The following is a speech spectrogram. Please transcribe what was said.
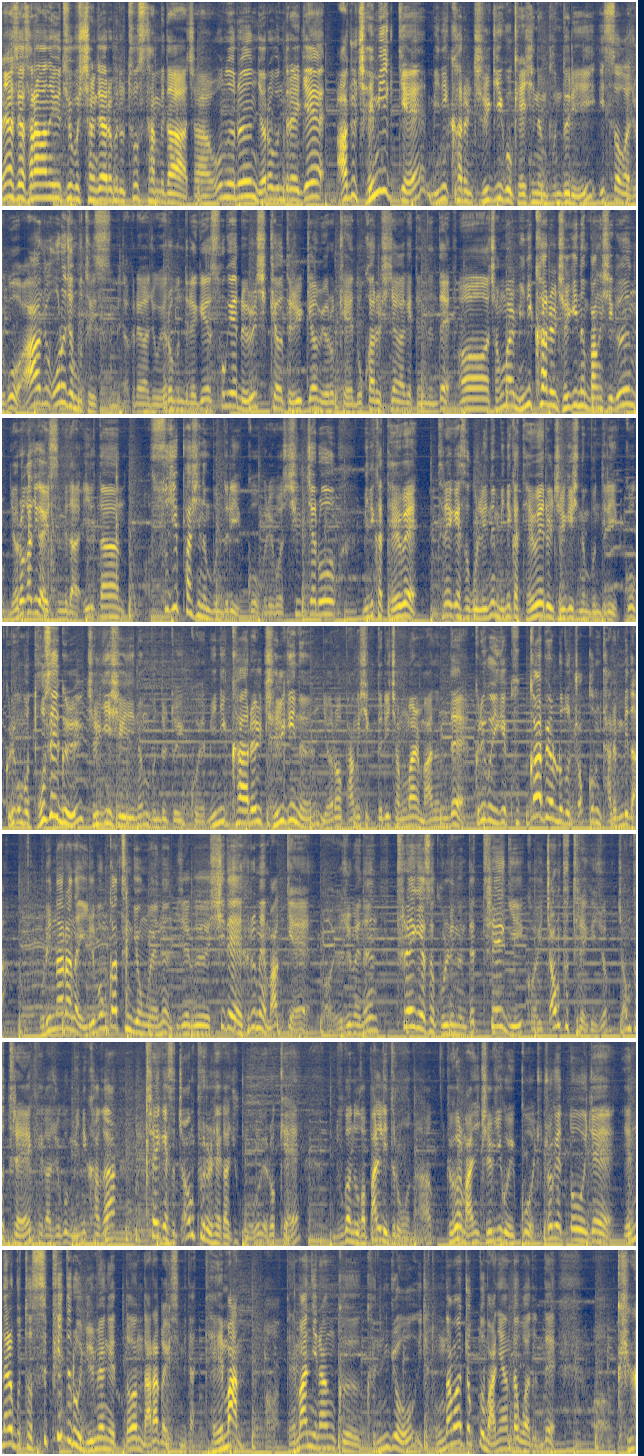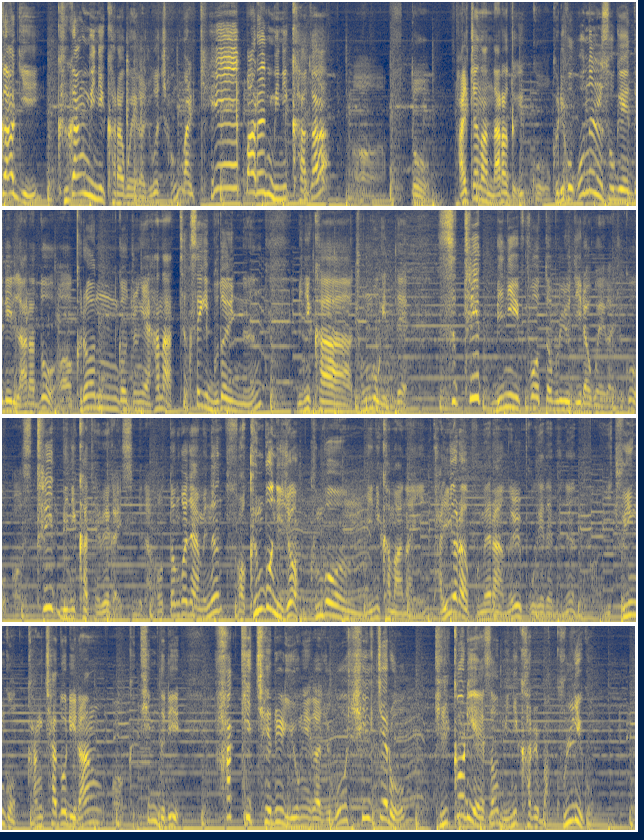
안녕하세요. 사랑하는 유튜브 시청자 여러분들 투스타입니다. 자 오늘은 여러분들에게 아주 재미있게 미니카를 즐기고 계시는 분들이 있어가지고 아주 오래전부터 있었습니다. 그래가지고 여러분들에게 소개를 시켜드릴 겸 이렇게 녹화를 시작하게 됐는데 어 정말 미니카를 즐기는 방식은 여러 가지가 있습니다. 일단 수집하시는 분들이 있고 그리고 실제로 미니카 대회 트랙에서 굴리는 미니카 대회를 즐기시는 분들이 있고 그리고 뭐 도색을 즐기시는 분들도 있고요 미니카를 즐기는 여러 방식들이 정말 많은데 그리고 이게 국가별로도 조금 다릅니다. 우리나라나 일본 같은 경우에는 이제 그 시대의 흐름에 맞게 어, 요즘에는 트랙에서 굴리는데 트랙이 거의 점프 트랙이죠. 점프 트랙 해가지고 미니카가 트랙에서 점프를 해가지고 이렇게 누가 누가 빨리 들어오나 그걸 많이 즐기고 있고 저쪽에 또 이제 옛날부터 스피드로 유명했던 나라가 있습니다. 대만. 어, 대만이랑 그 근교 이제 동남아 쪽도 많이 한다고 하던데 어, 극악이 극악 미니카라고 해가지고 정말 개빠른 미니카가 어, 또 발전한 나라도 있고 그리고 오늘 소개해드릴 나라도 어, 그런 것 중에 하나 특색이 묻어있는 미니카 종목인데 스트릿 미니 4WD라고 해가지고 어, 스트릿 미니카 대회가 있습니다. 어떤 거냐면은 어, 근본이죠. 근본 미니카 만화인 달려라 부메랑을 보게 되면은 어, 이 주인공 강차돌이랑 어, 그 팀들이 하키채를 이용해가지고 실제로 길거리에서 미니카를 막 굴리고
